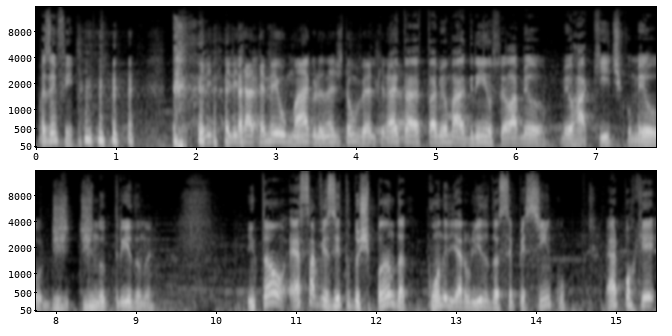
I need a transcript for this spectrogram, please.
Mas enfim, Ele, ele tá até meio magro, né? De tão velho que ele aí tá. tá, tá meio magrinho, sei lá, meio, meio raquítico, meio des- desnutrido, né? Então, essa visita do Spanda, quando ele era o líder da CP5, era porque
